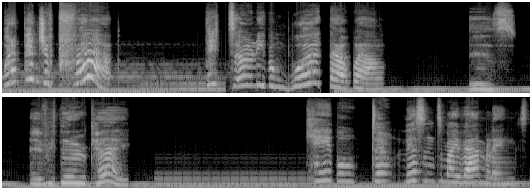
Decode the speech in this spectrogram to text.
What a bunch of crap! They don't even work that well. Is everything okay? Cable, don't listen to my ramblings.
